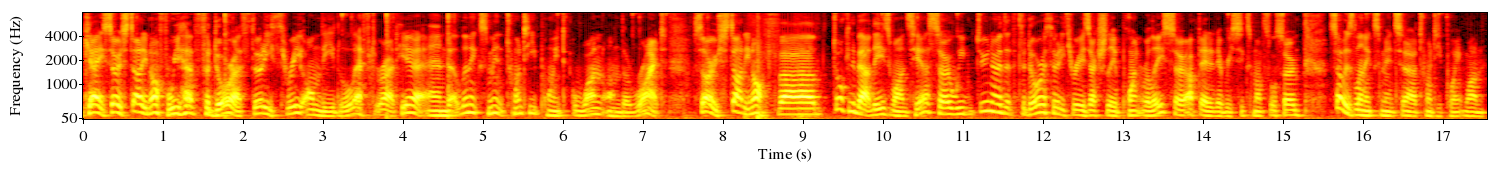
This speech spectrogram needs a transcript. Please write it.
Okay, so starting off, we have Fedora 33 on the left right here and Linux Mint 20.1 on the right. So starting off, uh, talking about these ones here, so we do know that Fedora 33 is actually a point release, so updated every six months or so. So is Linux Mint uh, 20.1.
